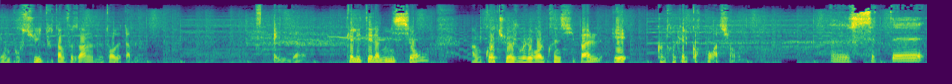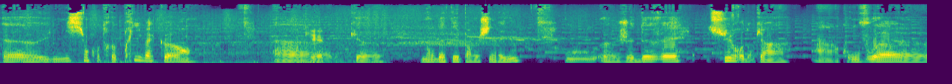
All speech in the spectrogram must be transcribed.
Et on poursuit tout en faisant le tour de table. Spade. Quelle était la mission? En quoi tu as joué le rôle principal Et contre quelle corporation? Euh, C'était euh, une mission contre Privacor, euh, donc, euh, mandatée par le Shinryu, où euh, je devais suivre donc un, un convoi, euh,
